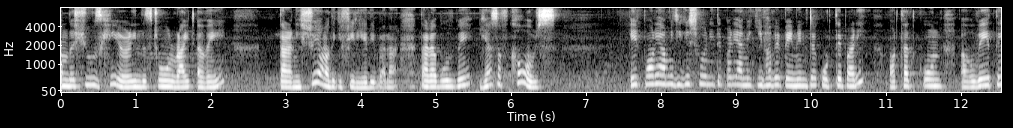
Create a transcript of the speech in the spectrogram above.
on the shoes here in the store right away তারা নিশ্চয়ই আমাদেরকে ফিরিয়ে দিবে না। তারা বলবে ইয়াস অফ কোর্স এরপরে আমি জিজ্ঞেস করে নিতে পারি, আমি কীভাবে পেমেন্টটা করতে পারি? অর্থাৎ কোন ওয়েতে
